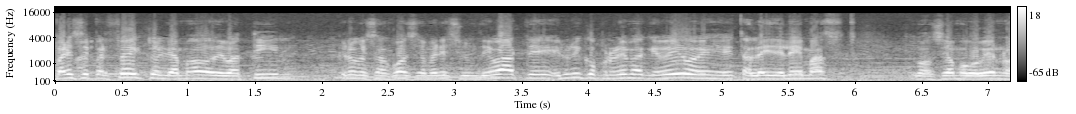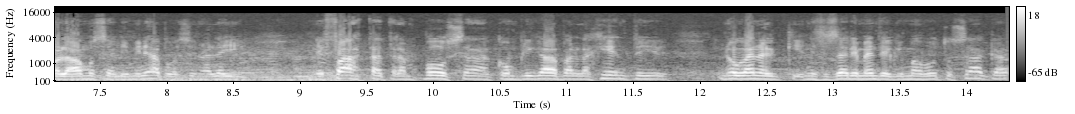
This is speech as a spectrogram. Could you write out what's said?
parece perfecto el llamado a debatir, creo que San Juan se merece un debate. El único problema que veo es esta ley de lemas, que cuando seamos gobierno la vamos a eliminar porque es una ley nefasta, tramposa, complicada para la gente, no gana el que, necesariamente el que más votos saca,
